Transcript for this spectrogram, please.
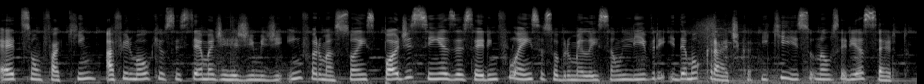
Edson Fachin, afirmou que o sistema de regime de informações pode sim exercer influência sobre uma eleição livre e democrática e que isso não seria certo.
